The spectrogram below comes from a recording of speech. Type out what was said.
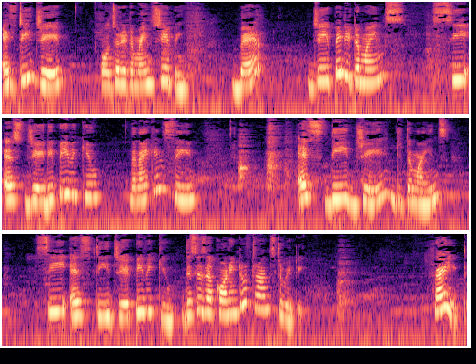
SDJ also determines JP, where JP determines CSJDPVQ. Then I can say SDJ determines CSDJPVQ. This is according to transitivity. Right.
